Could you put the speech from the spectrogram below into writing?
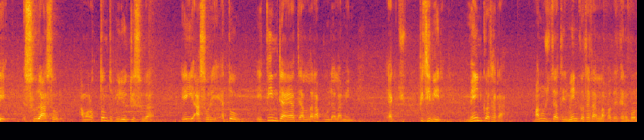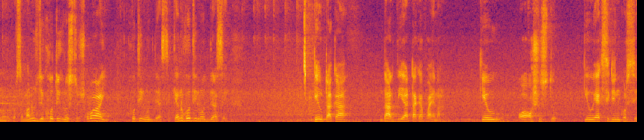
এই সুরা আসর, আমার অত্যন্ত প্রিয় একটি সুরা এই আসরে এত, এই তিনটা আয়াতে আল্লাহ রাব্বুল আলমিন এক পৃথিবীর মেইন কথাটা, মানুষ জাতির মেইন কথাটা আল্লাহ পাক এখানে বর্ণনা করছে। মানুষ যে ক্ষতিগ্রস্ত, সবাই ক্ষতির মধ্যে আছে। কেন ক্ষতির মধ্যে আছে? কেউ টাকা দাঁড় দিয়ে আর টাকা পায় না। কেউ অসুস্থ, কেউ অ্যাক্সিডেন্ট করছে,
